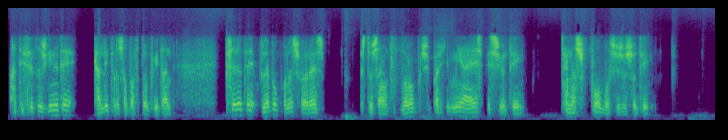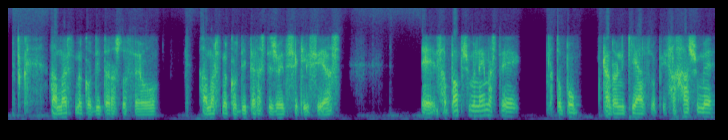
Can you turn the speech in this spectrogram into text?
αντιθέτως γίνεται καλύτερος από αυτό που ήταν. Ξέρετε, βλέπω πολλές φορές στους ανθρώπους υπάρχει μια αίσθηση ότι ένας φόβος ίσως ότι αν έρθουμε κοντύτερα στο Θεό, αν έρθουμε κοντύτερα στη ζωή της Εκκλησίας, ε, θα πάψουμε να είμαστε, να το πω κανονικοί άνθρωποι. Θα χάσουμε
